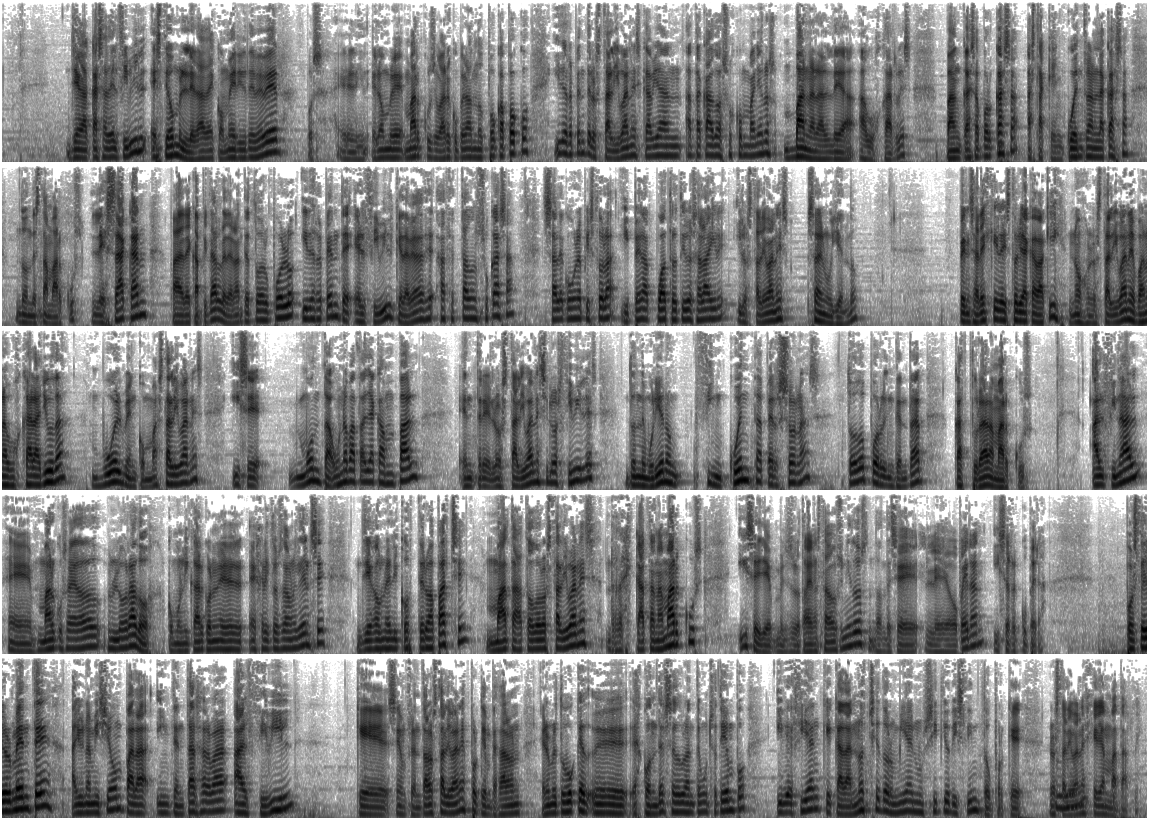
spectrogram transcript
Llega a casa del civil, este hombre le da de comer y de beber, pues el, hombre Marcus se va recuperando poco a poco y de repente los talibanes que habían atacado a sus compañeros van a la aldea a buscarles. Van casa por casa hasta que encuentran la casa donde está Marcus. Le sacan para decapitarle delante de todo el pueblo y de repente el civil que le había aceptado en su casa sale con una pistola y pega cuatro tiros al aire y los talibanes salen huyendo. Pensaréis que la historia acaba aquí. No, los talibanes van a buscar ayuda, vuelven con más talibanes y se monta una batalla campal entre los talibanes y los civiles donde murieron 50 personas, todo por intentar capturar a Marcus. Al final, eh, Marcus ha logrado comunicar con el ejército estadounidense, llega un helicóptero Apache, mata a todos los talibanes, rescatan a Marcus y se, se lo traen a Estados Unidos, donde se le operan y se recupera. Posteriormente, hay una misión para intentar salvar al civil que se enfrentó a los talibanes porque empezaron, el hombre tuvo que eh, esconderse durante mucho tiempo y decían que cada noche dormía en un sitio distinto porque los talibanes querían matarle.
